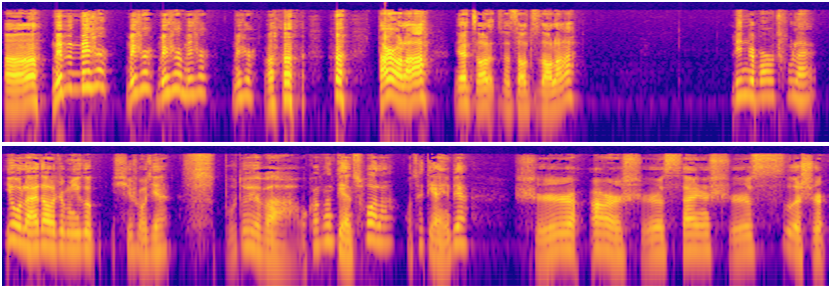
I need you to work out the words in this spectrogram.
啊，没没没事没事没事没事没事啊，打扰了啊，你走走走走了啊。拎着包出来，又来到了这么一个洗手间，不对吧？我刚刚点错了，我再点一遍，十、二十、三十、四十，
